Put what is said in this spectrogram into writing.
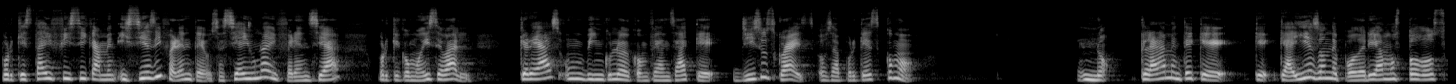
Porque está ahí físicamente. Y sí es diferente, o sea, sí hay una diferencia, porque como dice Val, creas un vínculo de confianza que Jesus Christ, o sea, porque es como... No, claramente que, que, que ahí es donde podríamos todos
